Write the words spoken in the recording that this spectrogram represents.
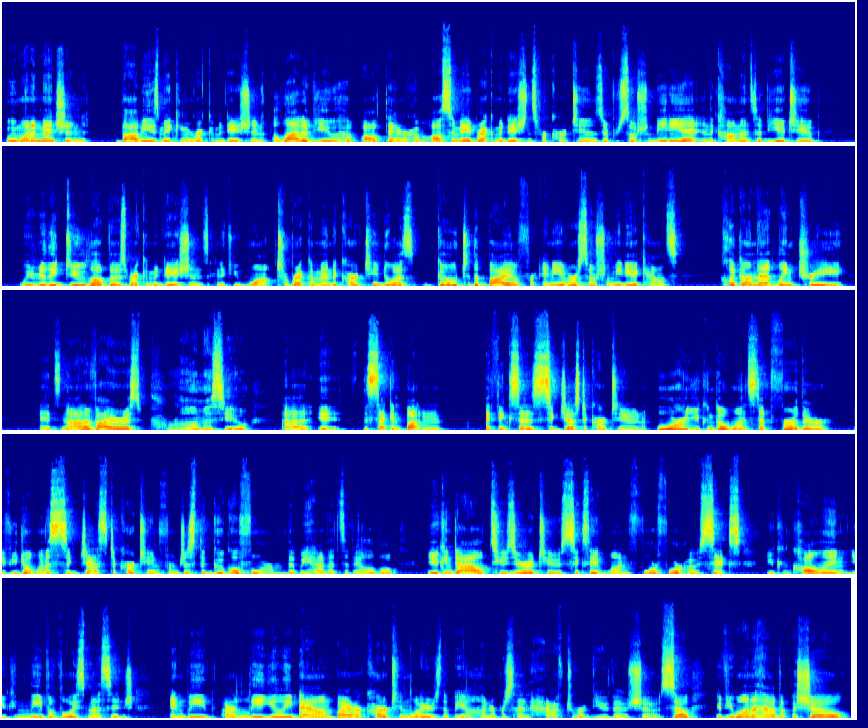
we want to mention Bobby is making a recommendation. A lot of you have, out there have also made recommendations for cartoons or for social media in the comments of YouTube. We really do love those recommendations. And if you want to recommend a cartoon to us, go to the bio for any of our social media accounts, click on that link tree. It's not a virus, promise you. Uh, it, the second button, I think, says suggest a cartoon. Or you can go one step further. If you don't want to suggest a cartoon from just the Google form that we have that's available, you can dial 202 681 4406. You can call in, you can leave a voice message, and we are legally bound by our cartoon lawyers that we 100% have to review those shows. So if you want to have a show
